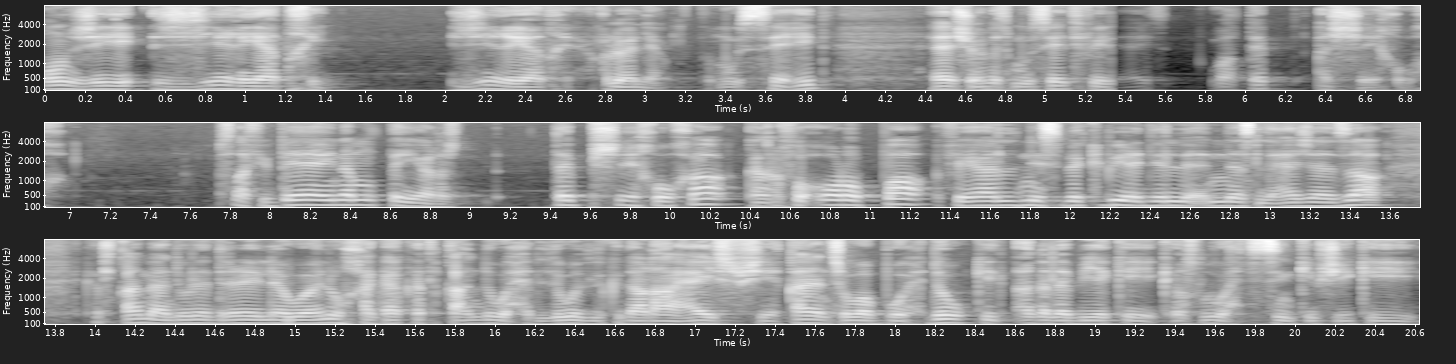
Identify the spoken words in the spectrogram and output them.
en gé- gériatrie gériatrie عقلوا عليها. مساعد آه، شعبة مساعد في رعاية وطب الشيخوخه صافي باينة من الطياره طب الشيخوخه كنعرفوا أوروبا فيها نسبة كبيرة ديال الناس العجزه كتلقى ما عنده لا دراري لا والو واخا كتلقى عنده واحد الولد كدا راه عايش في شي قنت هو بوحدو. الأغلبية كيوصل لواحد السن كيمشي كي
